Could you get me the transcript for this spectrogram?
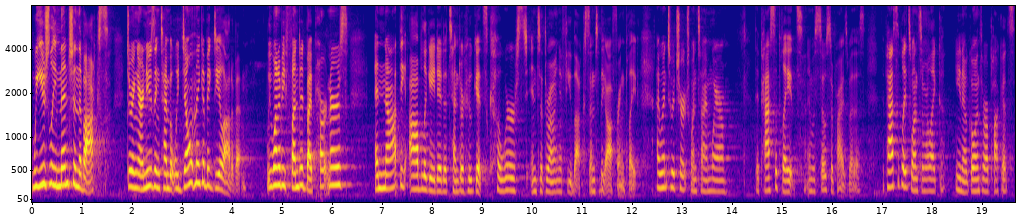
We usually mention the box during our newsing time, but we don't make a big deal out of it. We want to be funded by partners and not the obligated attender who gets coerced into throwing a few bucks into the offering plate. I went to a church one time where they passed the plates and was so surprised by this. They passed the plates once and we're like, you know, going through our pockets,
